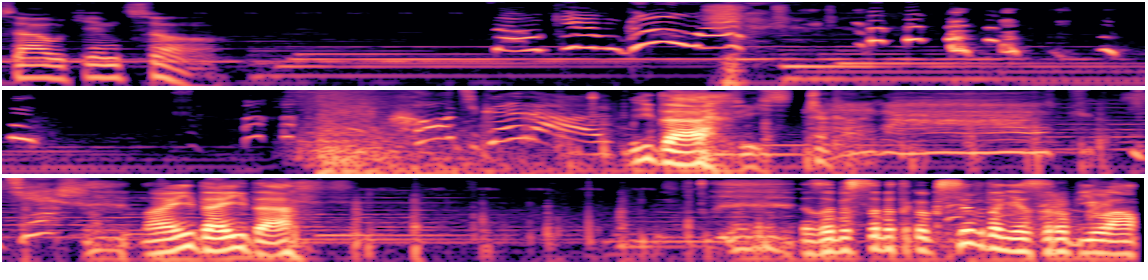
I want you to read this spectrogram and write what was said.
Całkiem co? Całkiem gołe! Chodź, Geralt! Idę. Czekaj. Geralt! Idziesz? No idę, idę. Żebyś sobie tylko krzywdę nie zrobiła.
